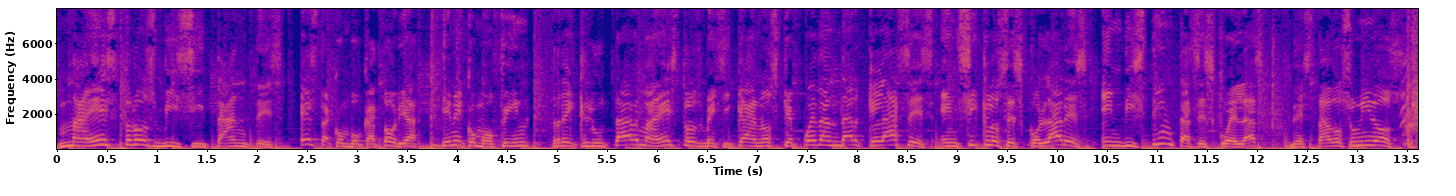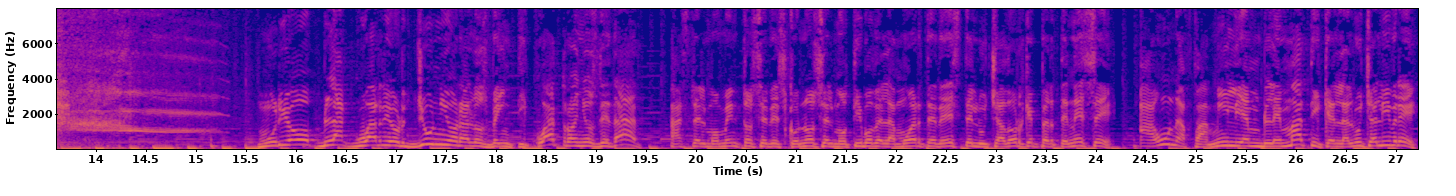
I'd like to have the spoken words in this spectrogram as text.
Maestros Visitantes. Esta convocatoria tiene como fin reclutar maestros mexicanos que puedan dar clases en ciclos escolares en distintas escuelas de Estados Unidos. Murió Black Warrior Jr. a los 24 años de edad. Hasta el momento se desconoce el motivo de la muerte de este luchador que pertenece a una familia emblemática en la lucha libre.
